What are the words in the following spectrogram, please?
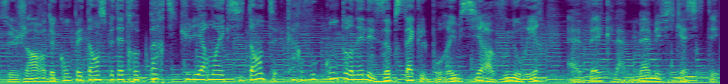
Ce genre de compétence peut être particulièrement excitante car vous contournez les obstacles pour réussir à vous nourrir avec la même efficacité.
